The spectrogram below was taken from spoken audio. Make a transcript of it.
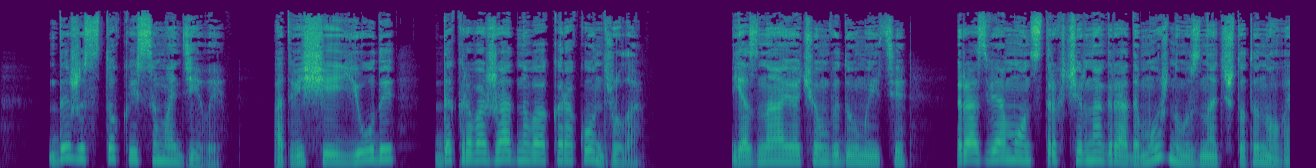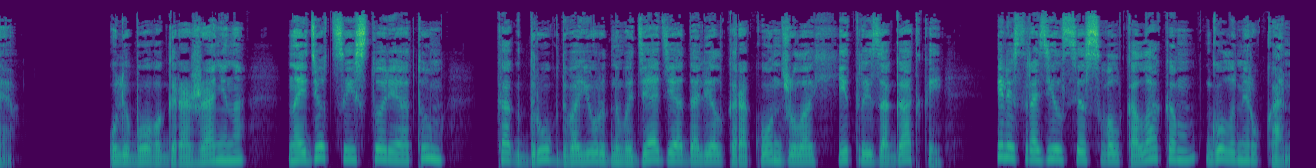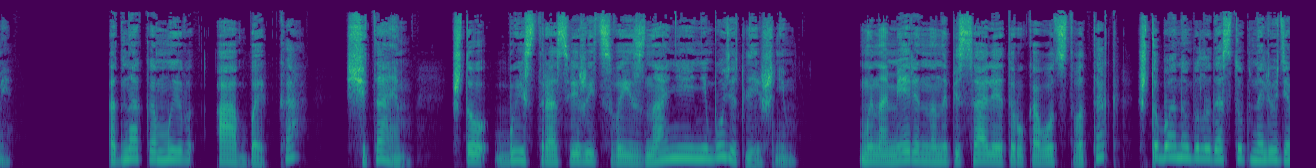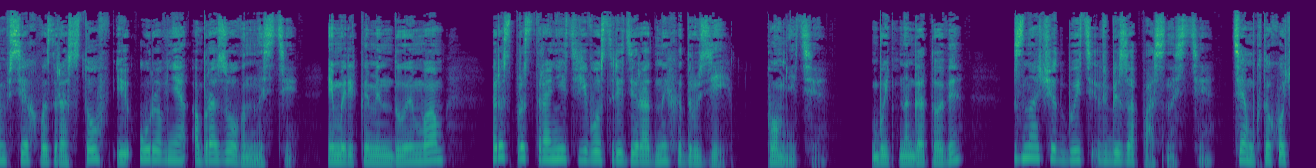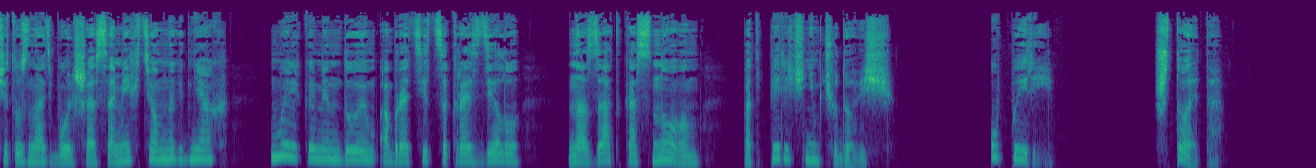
до жестокой самодивы, от вещей Юды до кровожадного караконджула. Я знаю, о чем вы думаете. Разве о монстрах Чернограда можно узнать что-то новое? У любого горожанина найдется история о том, как друг двоюродного дяди одолел Караконджула хитрой загадкой или сразился с волколаком голыми руками. Однако мы в АБК считаем, что быстро освежить свои знания не будет лишним. Мы намеренно написали это руководство так, чтобы оно было доступно людям всех возрастов и уровня образованности, и мы рекомендуем вам распространить его среди родных и друзей. Помните, быть наготове значит быть в безопасности. Тем, кто хочет узнать больше о самих темных днях, мы рекомендуем обратиться к разделу «Назад к основам» под перечнем чудовищ. Упыри. Что это?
